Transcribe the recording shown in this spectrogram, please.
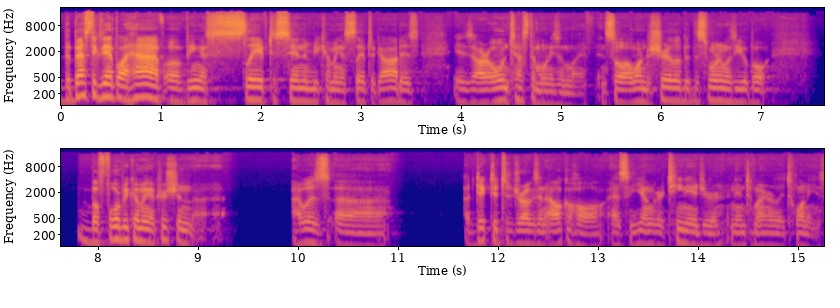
the best example I have of being a slave to sin and becoming a slave to God is, is our own testimonies in life. And so I wanted to share a little bit this morning with you about before becoming a Christian, I was uh, addicted to drugs and alcohol as a younger teenager and into my early 20s.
